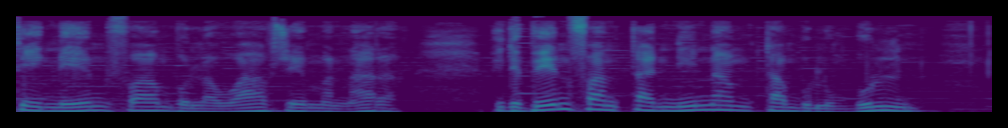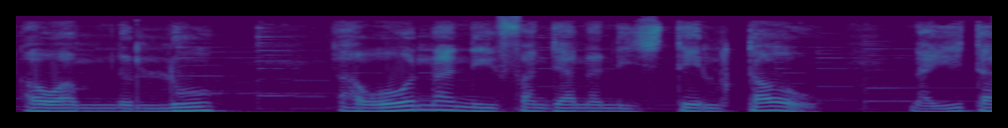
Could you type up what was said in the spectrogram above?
teneno fa mbola ho avy izay manaraka. Be dia be ny fanontaniana mitambolombolona ao amin'ny loha, ahoana ny fandehanan'izy telo tao? Nahita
